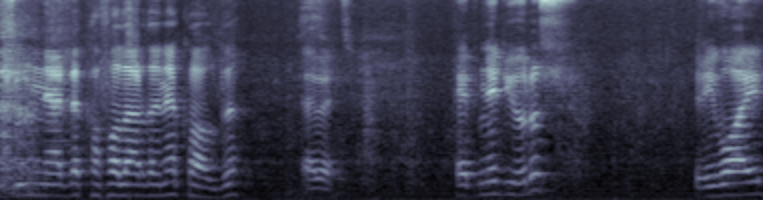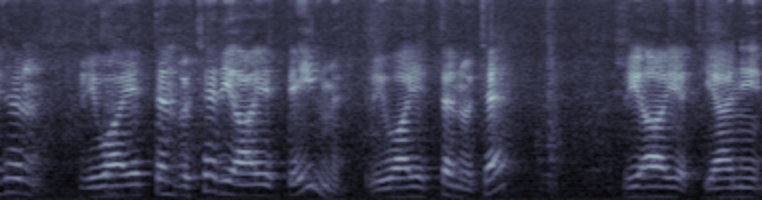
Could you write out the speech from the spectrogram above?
Zihinlerde, kafalarda ne kaldı? Evet. Hep ne diyoruz? Rivayetten, rivayetten öte riayet değil mi? Rivayetten öte riayet. Yani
